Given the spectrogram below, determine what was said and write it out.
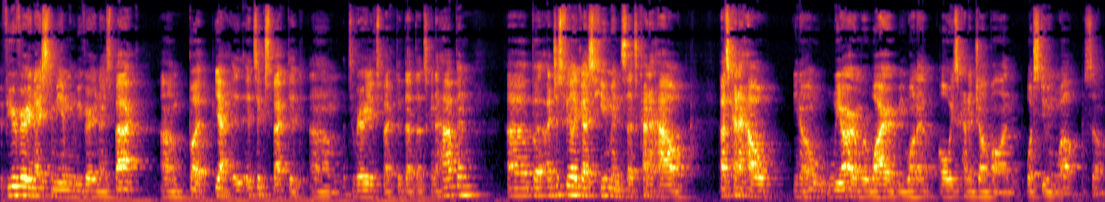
if you're very nice to me i'm going to be very nice back. Um, but yeah it, it's expected. Um, it's very expected that that's going to happen. Uh, but i just feel like as humans that's kind of how that's kind of how you know, we are and we're wired. We want to always kind of jump on what's doing well. So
